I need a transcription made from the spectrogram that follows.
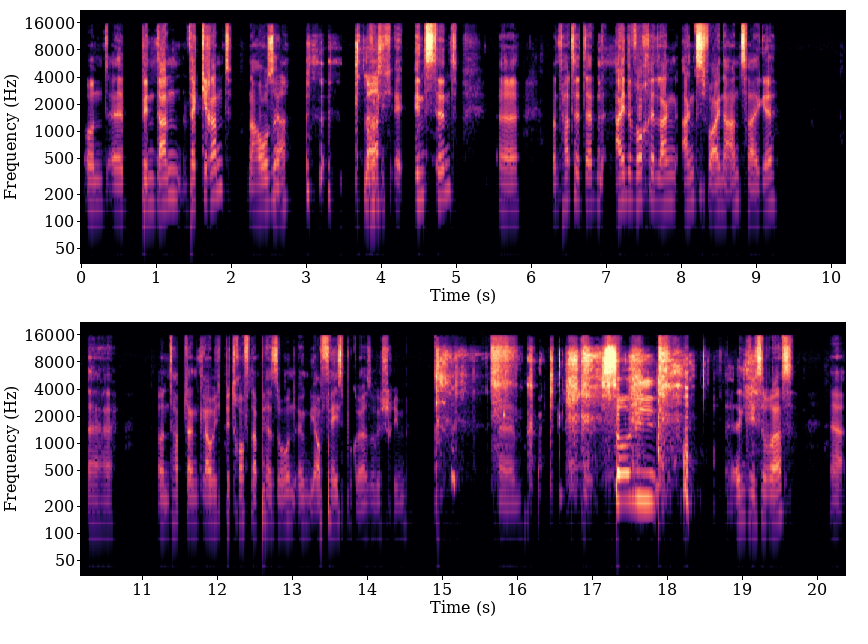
und äh, bin dann weggerannt nach Hause. Ja, klar. Wirklich äh, instant. Äh, und hatte dann eine Woche lang Angst vor einer Anzeige. Äh, und habe dann, glaube ich, betroffener Person irgendwie auf Facebook oder so geschrieben. ähm, Gott. Sorry. irgendwie sowas. Ja,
